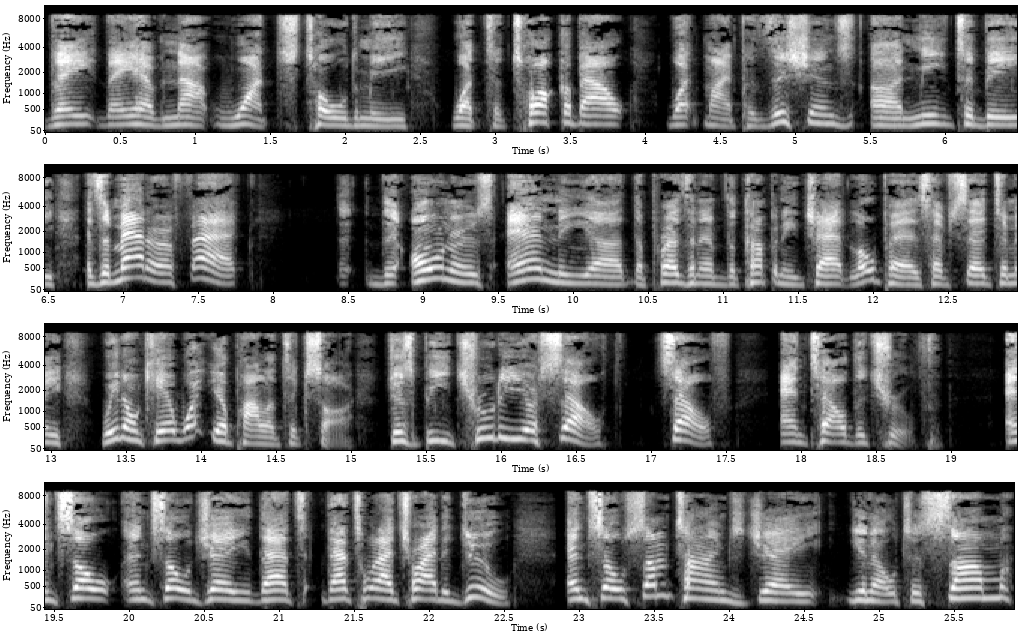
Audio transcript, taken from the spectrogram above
They they have not once told me what to talk about, what my positions uh, need to be. As a matter of fact, the owners and the uh, the president of the company, Chad Lopez, have said to me, "We don't care what your politics are. Just be true to yourself, self, and tell the truth." And so, and so, Jay, that's that's what I try to do. And so, sometimes, Jay, you know, to some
